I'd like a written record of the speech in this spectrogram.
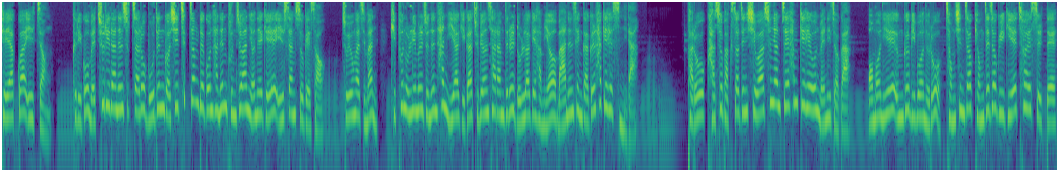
계약과 일정, 그리고 매출이라는 숫자로 모든 것이 측정되곤 하는 분주한 연예계의 일상 속에서 조용하지만 깊은 울림을 주는 한 이야기가 주변 사람들을 놀라게 하며 많은 생각을 하게 했습니다. 바로 가수 박서진 씨와 수년째 함께 해온 매니저가 어머니의 응급 입원으로 정신적 경제적 위기에 처했을 때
